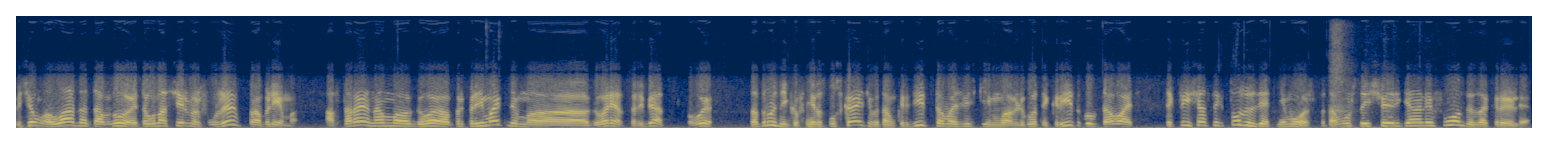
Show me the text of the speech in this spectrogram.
причем, ладно, там, ну, это у нас фермеров уже проблема, а вторая нам, э, предпринимателям э, говорят, ребят, типа, вы сотрудников не распускаете, вы там кредит-то возьмите, вам льготный кредит будут давать. Так ты сейчас их тоже взять не можешь, потому что еще и региональные фонды закрыли.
